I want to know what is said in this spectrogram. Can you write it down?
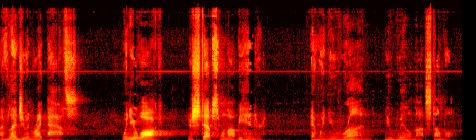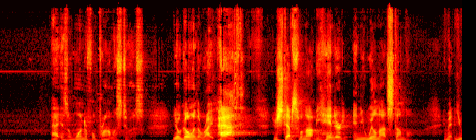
I've led you in right paths. When you walk, your steps will not be hindered. And when you run, you will not stumble. That is a wonderful promise to us. You'll go in the right path, your steps will not be hindered, and you will not stumble. Amen. You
